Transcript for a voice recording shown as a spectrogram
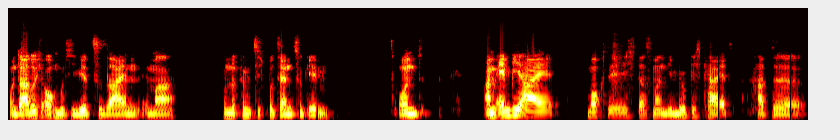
und dadurch auch motiviert zu sein, immer 150 Prozent zu geben. Und am MBI mochte ich, dass man die Möglichkeit hatte,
